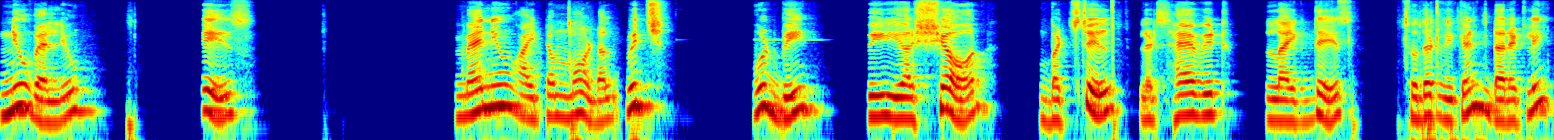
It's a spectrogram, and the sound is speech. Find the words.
new value is menu item model which would be we are sure but still let's have it like this so that we can directly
